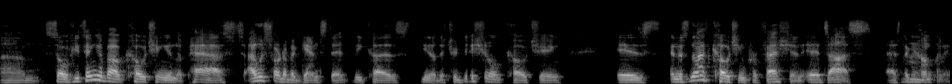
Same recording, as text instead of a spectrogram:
Um, so if you think about coaching in the past, I was sort of against it because you know the traditional coaching is, and it's not coaching profession; it's us as the mm-hmm. company.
